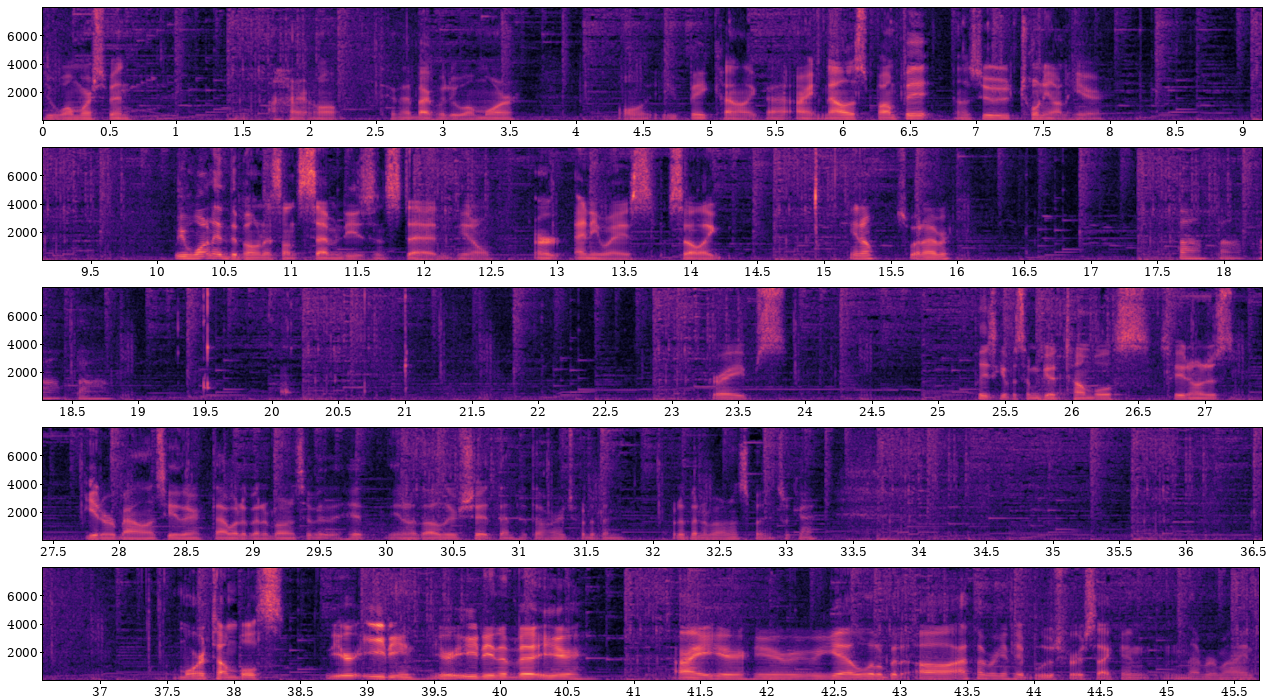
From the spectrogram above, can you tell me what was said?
do one more spin. Alright, well, take that back. We'll do one more. Well, you bake kind of like that. Alright, now let's bump it. Let's do 20 on here. We wanted the bonus on 70s instead, you know, or anyways. So, like, you know, it's whatever. Bum, bum, bum, Grapes. Please give us some good tumbles so you don't just eat our balance either. That would have been a bonus if it hit, you know, the other shit, then hit the hearts. Would have been would have been a bonus, but it's okay. More tumbles. You're eating. You're eating a bit here. Alright, here, here. We get a little bit. Oh, I thought we were to hit blues for a second. Never mind.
